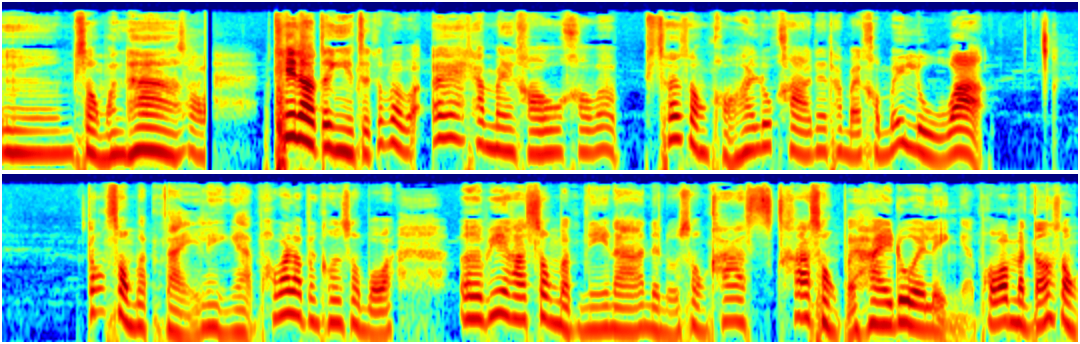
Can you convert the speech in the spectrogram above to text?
เออสองพันห้าสองที่เราตังงี้จะก็แบบว่า เอ๊ะทำไมเขาเขาแบบถ้าส่งของให้ลูกค้าเนี่ยทำไมเขาไม่รู้ว่า ต้องส่งแบบไหนอะไรเงี้ยเพราะว่าเราเป็นคนส่งบอกว่า เออพี่คะส่งแบบนี้นะ เดี๋ยวหนูส่งค่าค่าส่งไปให้ด้วยอะไรเงี้ยเพราะว่ามันต้องส่ง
